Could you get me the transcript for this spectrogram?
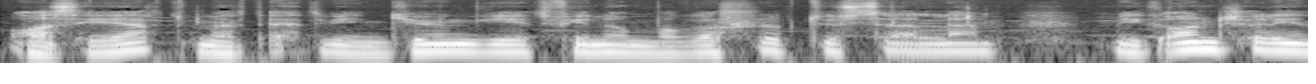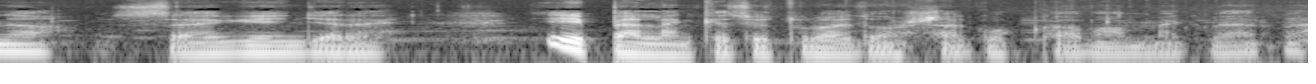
Azért, mert Edwin gyöngét, finom, magas röptű szellem, míg Angelina, szegény gyerek, épp ellenkező tulajdonságokkal van megverve.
